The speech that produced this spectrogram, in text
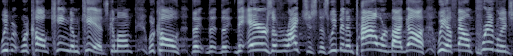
we, we're called kingdom kids. Come on. We're called the, the, the, the heirs of righteousness. We've been empowered by God. We have found privilege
